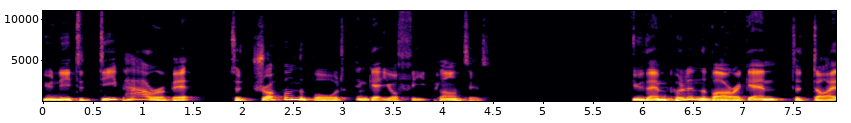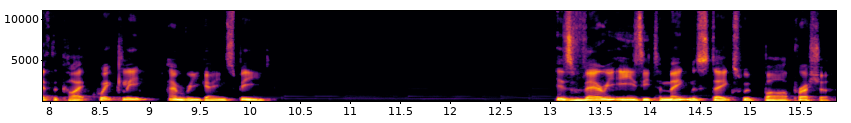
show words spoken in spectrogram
you need to depower a bit to drop on the board and get your feet planted. You then pull in the bar again to dive the kite quickly and regain speed. It's very easy to make mistakes with bar pressure.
